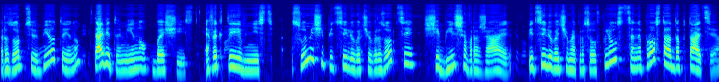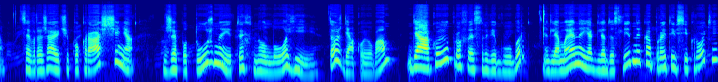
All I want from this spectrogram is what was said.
резорбцію біотину та вітаміну В6. Ефективність суміші підсилювачів резорбції ще більше вражає. Підсилювачі Microsoft Plus – це не просто адаптація, це вражаюче покращення вже потужної технології. Тож дякую вам. Дякую професорові Губер. Для мене, як для дослідника, пройти всі кроки,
